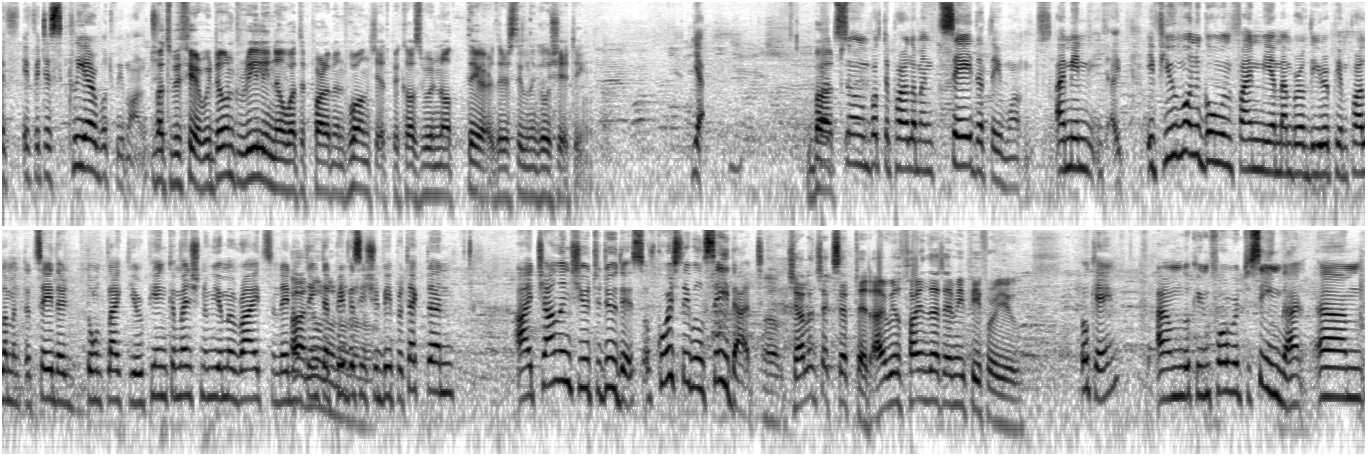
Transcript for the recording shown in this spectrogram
if, if it is clear what we want. But to be fair, we don't really know what the parliament wants yet because we're not there. They're still negotiating. yeah. But, But so what the parliament say that they want. I mean, if you want to go and find me a member of the European Parliament that say they don't like the European Convention of Human Rights and they don't Ah, think no, that no, privacy no. should be protected, I challenge you to do this. Of course they will say that. uh, challenge accepted. I will find that MEP for you. Okay, I'm looking forward to seeing that. Um,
